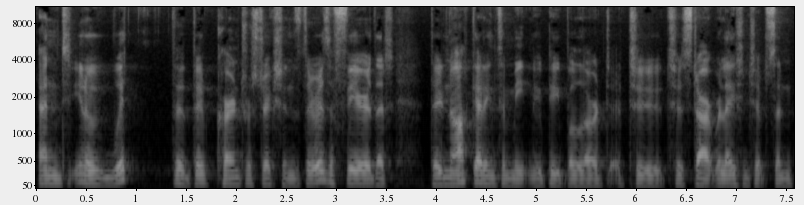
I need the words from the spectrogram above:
And, you know, with the, the current restrictions, there is a fear that they're not getting to meet new people or to, to, to start relationships. And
